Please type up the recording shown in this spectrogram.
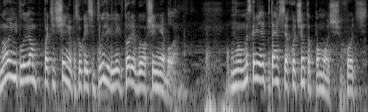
но и не плывем по течению, поскольку если плыли, лекториев бы вообще не было. Ну, мы скорее пытаемся хоть чем-то помочь, хоть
